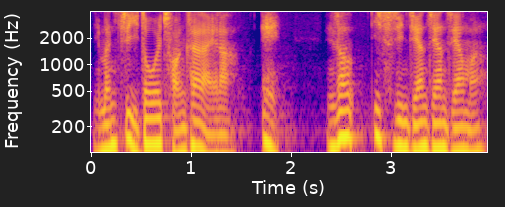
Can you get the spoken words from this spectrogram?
你们自己都会传开来啦。哎，你知道一时情怎样怎样怎样吗？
